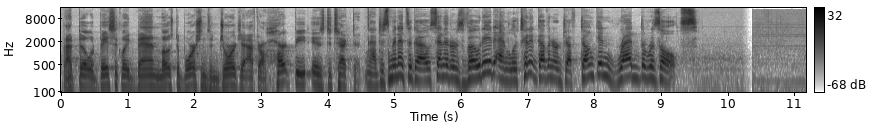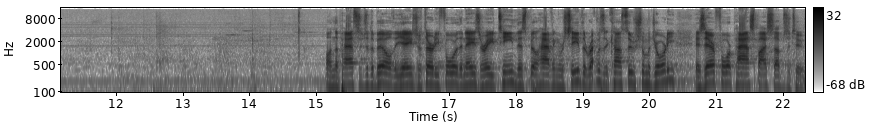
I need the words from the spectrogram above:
That bill would basically ban most abortions in Georgia after a heartbeat is detected. Now, just minutes ago, senators voted and Lieutenant Governor Jeff Duncan read the results. On the passage of the bill, the yeas are 34, the nays are 18. This bill having received the requisite constitutional majority is therefore passed by substitute.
